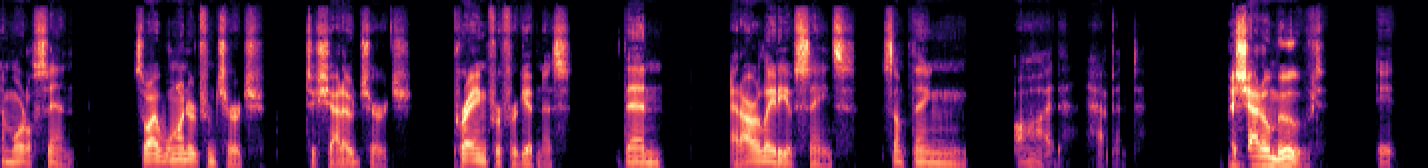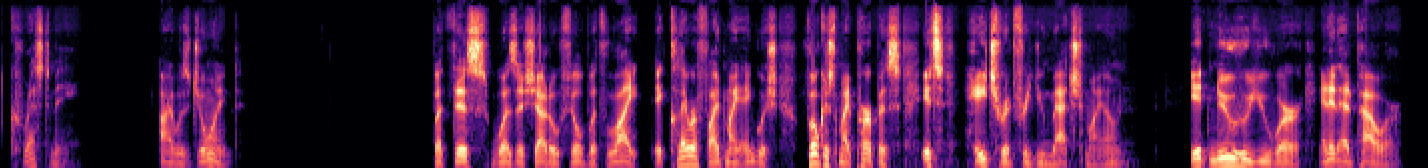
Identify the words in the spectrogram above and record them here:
a mortal sin. So I wandered from church to shadowed church, praying for forgiveness. Then, at Our Lady of Saints, something odd happened. A shadow moved. It caressed me. I was joined. But this was a shadow filled with light. It clarified my anguish, focused my purpose. Its hatred for you matched my own. It knew who you were, and it had power.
